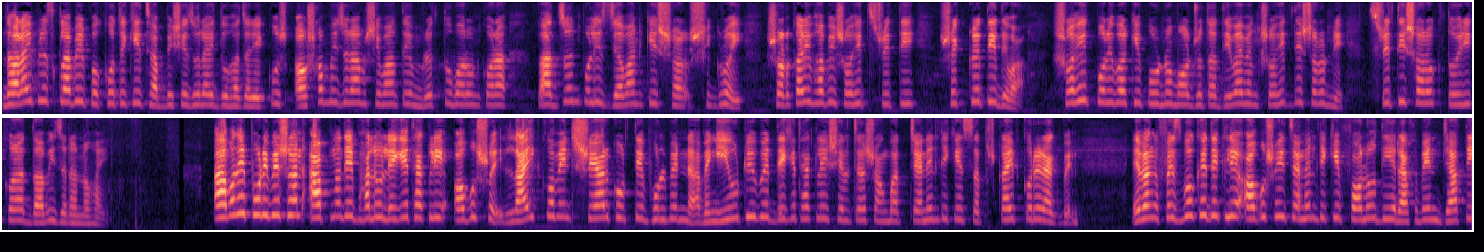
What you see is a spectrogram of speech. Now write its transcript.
ধলাই প্রেস ক্লাবের পক্ষ থেকে ছাব্বিশে জুলাই দু হাজার একুশ অসম মিজোরাম সীমান্তে মৃত্যুবরণ করা পাঁচজন পুলিশ জওয়ানকে শীঘ্রই সরকারিভাবে শহীদ স্মৃতি স্বীকৃতি দেওয়া শহীদ পরিবারকে পূর্ণ মর্যাদা দেওয়া এবং শহীদদের স্মরণে স্মৃতি সড়ক তৈরি করার দাবি জানানো হয়। আমাদের পরিবেশন আপনাদের ভালো লেগে থাকলে অবশ্যই লাইক, কমেন্ট, শেয়ার করতে ভুলবেন না এবং ইউটিউবে দেখে থাকলে শেলচার সংবাদ চ্যানেলটিকে সাবস্ক্রাইব করে রাখবেন। এবং ফেসবুকে দেখলে অবশ্যই চ্যানেলটিকে ফলো দিয়ে রাখবেন যাতে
